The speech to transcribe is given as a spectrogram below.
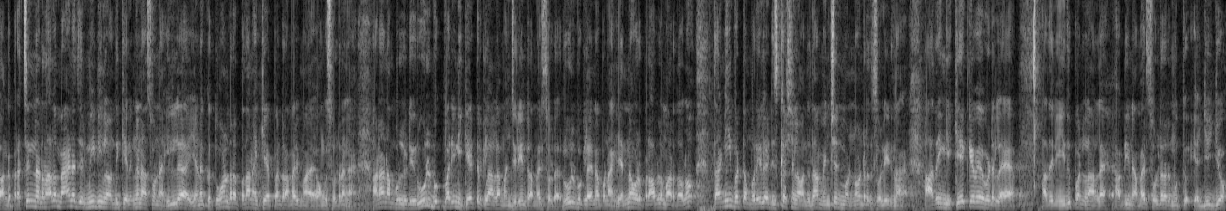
அங்கே பிரச்சனை நடந்தாலும் மேனேஜர் மீட்டிங்கில் வந்து கேளுங்க நான் சொன்னேன். இல்லை எனக்கு தோன்றப்ப தான் நான் கேட்பேன்ற மாதிரி ம- அவங்க சொல்கிறாங்க ஆனால் நம்மளுடைய ரூல் புக் படி நீ கேட்டிருக்கலாம்ல மஞ்சுரின்ற மாதிரி சொல்கிறேன் ரூல் புக்கில் என்ன பண்ணாங்க? என்ன ஒரு ப்ராப்ளமாக இருந்தாலும் தனிப்பட்ட முறையில் டிஸ்கஷனில் வந்து தான் மென்ஷன் பண்ணணுன்றது சொல்லியிருந்தாங்க. அதை இங்கே கேட்கவே விடலை. அதை நீ இது பண்ணலாம்ல அப்படின்ற மாதிரி சொல்கிறாரு முத்து. ஐயோ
